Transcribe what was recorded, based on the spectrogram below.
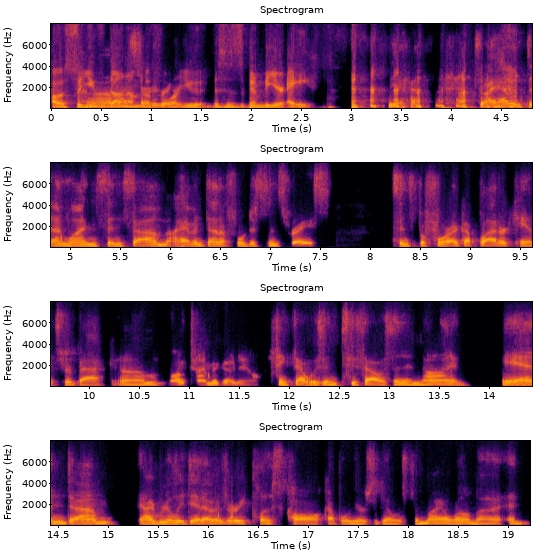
Oh, so you've um, done them before. you this is going to be your eighth. yeah. So I haven't done one since um, I haven't done a full distance race since before I got bladder cancer back um, a long time ago now. I think that was in 2009. And um, I really did have a very close call a couple years ago with the myeloma. And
